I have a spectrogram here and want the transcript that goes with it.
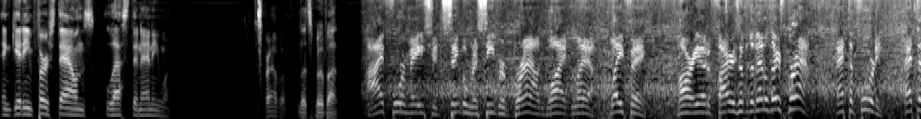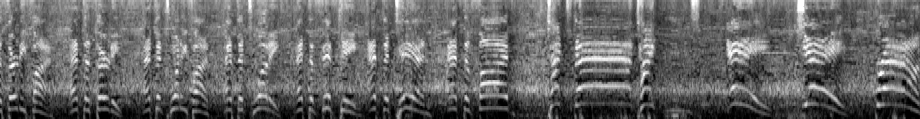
and getting first downs less than anyone. It's a problem. Let's move on. I formation, single receiver, Brown, wide left. Play fake. Mariota fires over the middle. There's Brown at the 40, at the 35, at the 30, at the 25, at the 20, at the 15, at the 10, at the 5. Touchdown, Titans! A.J. Brown,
